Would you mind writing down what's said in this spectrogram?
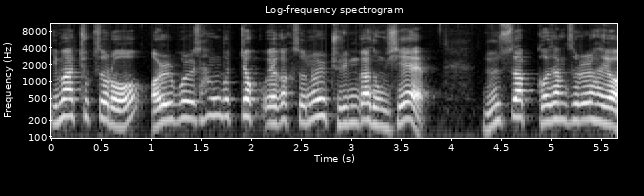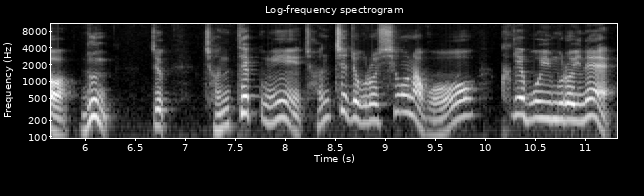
이마 축소로 얼굴 상부 쪽 외곽선을 줄임과 동시에 눈썹 거상술을 하여 눈, 즉 전택궁이 전체적으로 시원하고 크게 보임으로 인해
